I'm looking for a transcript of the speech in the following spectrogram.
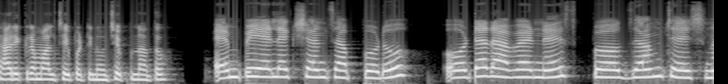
కార్యక్రమాలు చేపట్టినావు చెప్పు నాతో. ఎంపీ ఎలక్షన్స్ అప్పుడు ఓటర్ అవేర్నెస్ ప్రోగ్రామ్ చేసిన.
